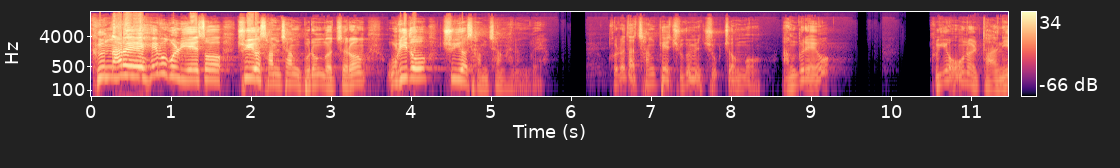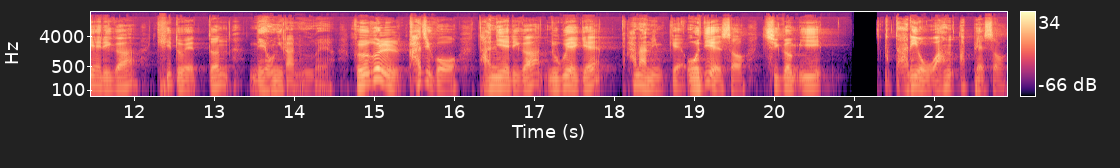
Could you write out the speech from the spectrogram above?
그 나라의 회복을 위해서 주여 삼창 부른 것처럼 우리도 주여 삼창하는 거예요. 그러다 창피해 죽으면 죽죠 뭐. 안 그래요? 그게 오늘 다니엘이가 기도했던 내용이라는 거예요. 그걸 가지고 다니엘이가 누구에게 하나님께 어디에서 지금 이 다리오 왕 앞에서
